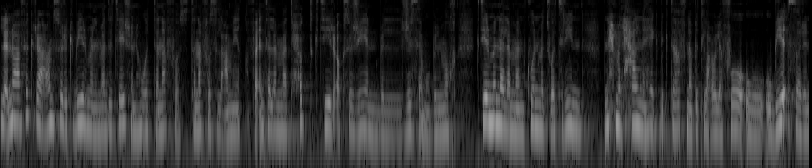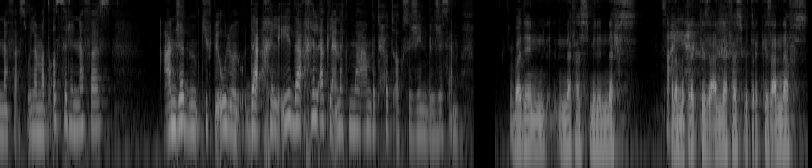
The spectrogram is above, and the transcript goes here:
لأنه على فكرة عنصر كبير من المديتيشن هو التنفس التنفس العميق. فأنت لما تحط كتير أكسجين بالجسم وبالمخ كتير منا لما نكون متوترين بنحمل حالنا هيك بكتافنا بيطلعوا لفوق وبيقصر النفس. ولما تقصر النفس عن جد كيف بيقولوا داء خلقي داء خلقك لأنك ما عم بتحط أكسجين بالجسم. وبعدين النفس من النفس. صحيح. فلما تركز على النفس بتركز على النفس.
